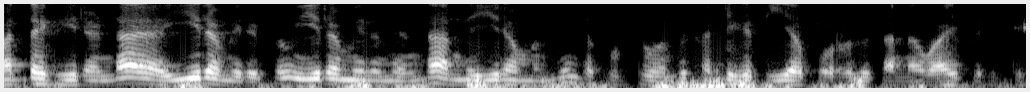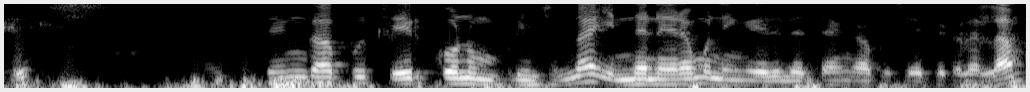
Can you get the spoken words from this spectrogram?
மற்ற கீரைண்டா ஈரம் இருக்கும். ஈரம் இருந்துட்டா அந்த ஈரம் வந்து இந்த புட்டு வந்து கட்டி கட்டியாக போடுறதுக்கான வாய்ப்பு இருக்குது. தேங்காய்ப்பு சேர்க்கணும் அப்படின்னு சொன்னால் இந்த நேரமும் நீங்கள் இதில் தேங்காய்ப்பு சேர்த்துக்கிடலாம்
